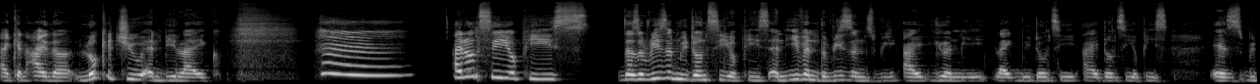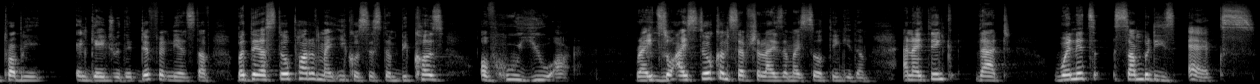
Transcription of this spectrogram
I can either look at you and be like, hmm, I don't see your piece. There's a reason we don't see your piece, and even the reasons we, I, you and me, like we don't see, I don't see your piece, is we probably engage with it differently and stuff. But they are still part of my ecosystem because of who you are, right? So mm-hmm. I still conceptualize them. I still think of them, and I think that when it's somebody's ex,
